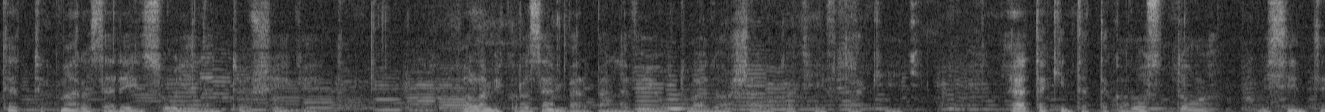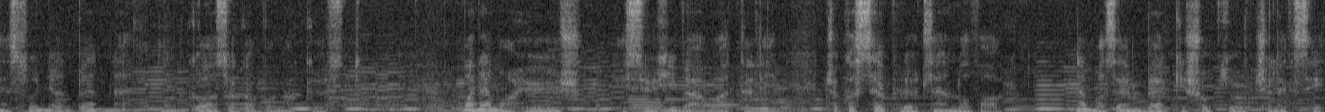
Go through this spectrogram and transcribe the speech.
Elfelejtettük már az erény szó jelentőségét. Valamikor az emberben levő jó tulajdonságokat hívták így. Eltekintettek a rossztól, mi szintén szunnyad benne, mint gaz a közt. Ma nem a hős, hisz ő hibával teli, csak a szeplőtlen lovag. Nem az ember, ki sok jót cselekszik,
